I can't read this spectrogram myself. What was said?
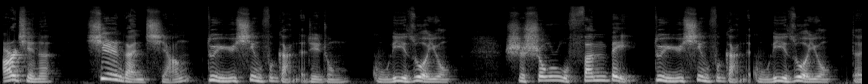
而且呢，信任感强对于幸福感的这种鼓励作用，是收入翻倍对于幸福感的鼓励作用的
